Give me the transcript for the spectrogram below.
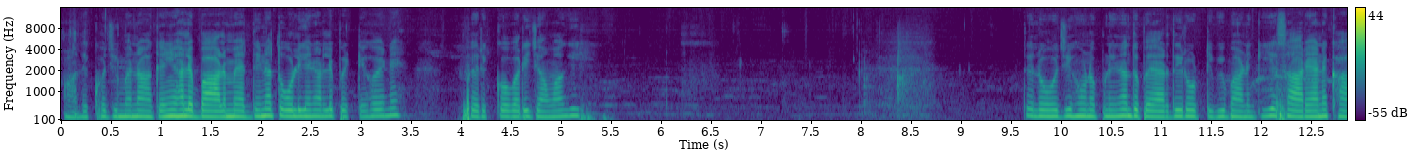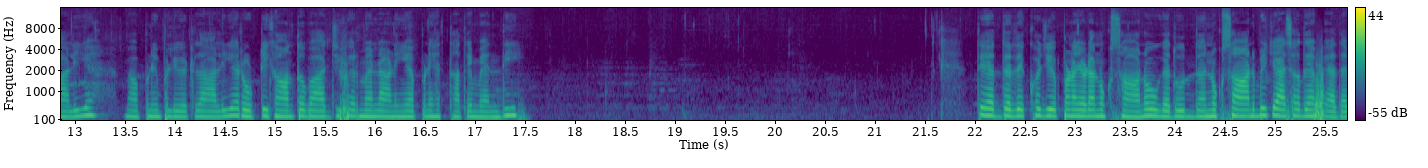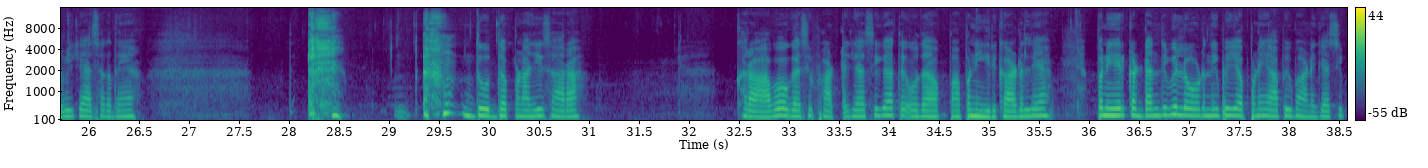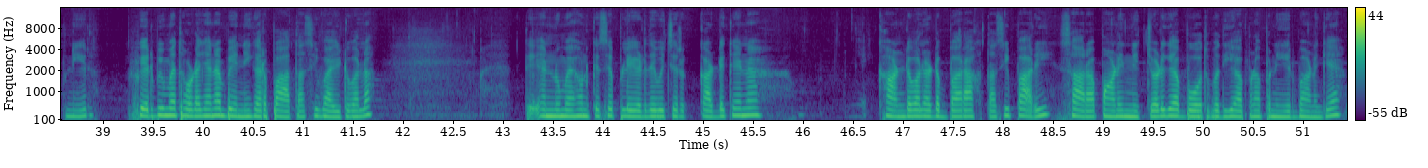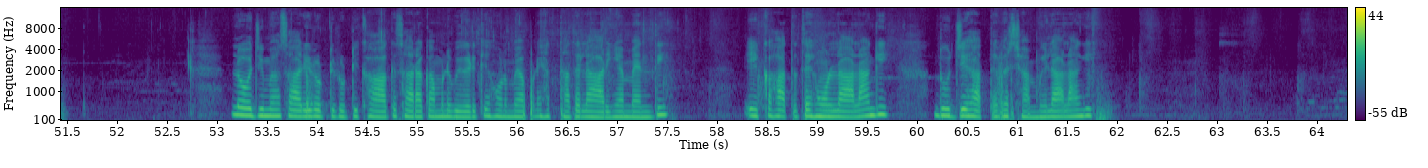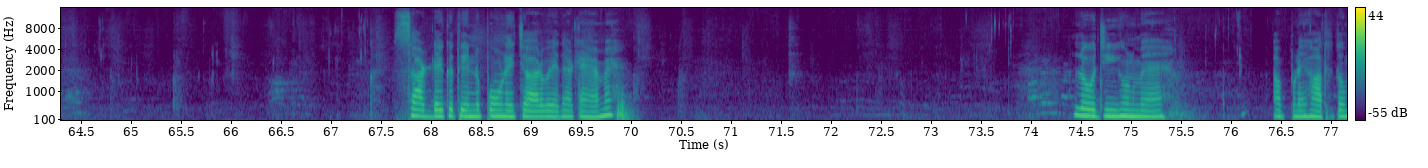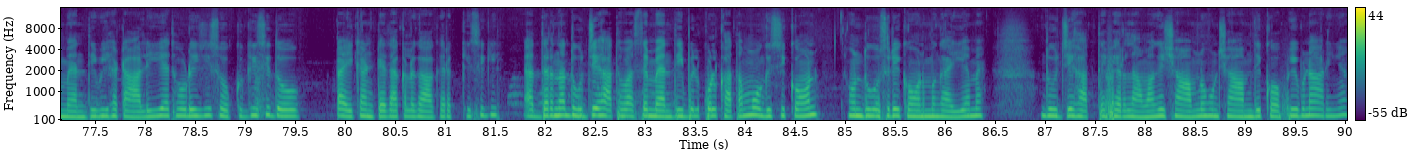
ਆ ਦੇਖੋ ਜੀ, ਮੈਂ ਨਾ ਕੇ ਆਈ ਹਲੇ ਬਾਲ ਮੈਂ ਏਦਾਂ ਨਾ ਤੋਲੀਏ ਨਾਲ ਲਪੇਟੇ ਹੋਏ ਨੇ, ਫਿਰ ਇੱਕੋ ਵਾਰੀ ਜਾਵਾਂਗੀ। ਤੇ ਲੋ ਜੀ, ਹੁਣ ਆਪਣੀ ਨਾ ਦੁਪਹਿਰ ਦੀ ਰੋਟੀ ਵੀ ਬਣ ਗਈ ਹੈ, ਸਾਰਿਆਂ ਨੇ ਖਾ ਲਈ ਹੈ। ਮੈਂ ਆਪਣੀ ਪਲੇਟ ਲਾ ਲਈ ਹੈ, ਰੋਟੀ ਖਾਣ ਤੋਂ ਬਾਅਦ ਜੀ ਫਿਰ ਮੈਂ ਲਾਣੀ ਹੈ ਆਪਣੇ ਹੱਥਾਂ ਤੇ ਮਹਿੰਦੀ। ਤੇ ਇੱਧਰ ਦੇਖੋ ਜੀ, ਆਪਣਾ ਜਿਹੜਾ ਨੁਕਸਾਨ ਹੋ ਗਿਆ ਦੁੱਧ ਦਾ। ਨੁਕਸਾਨ ਵੀ ਕਹਿ ਸਕਦੇ ਆ ਫਾਇਦਾ ਵੀ ਕਹਿ ਸਕਦੇ ਆ ਦੁੱਧ ਆਪਣਾ ਜੀ ਸਾਰਾ ਖਰਾਬ ਹੋ ਗਿਆ ਸੀ, ਫਟ ਗਿਆ ਸੀਗਾ ਤੇ ਉਹਦਾ ਆਪਾਂ ਪਨੀਰ ਕੱਢ ਲਿਆ। ਪਨੀਰ ਕੱਢਣ ਦੀ ਵੀ ਲੋੜ ਨਹੀਂ ਪਈ, ਆਪਣੇ ਆਪ ਹੀ ਬਣ ਗਿਆ ਸੀ ਪਨੀਰ। ਫਿਰ ਵੀ ਮੈਂ ਥੋੜਾ ਜਿਹਾ ਨਾ ਬੇਨੀਗਰ ਪਾਤਾ ਸੀ ਵਾਈਟ ਵਾਲਾ। ਤੇ ਇਹਨੂੰ ਮੈਂ ਹੁਣ ਕਿਸੇ ਪਲੇਟ ਦੇ ਵਿੱਚ ਕੱਢ ਕੇ ਨਾ ਖੰਡ ਵਾਲਾ ਡੱਬਾ ਰੱਖਤਾ ਸੀ ਭਾਰੀ। ਸਾਰਾ ਪਾਣੀ ਨਿਚੜ ਗਿਆ, ਬਹੁਤ ਵਧੀਆ ਆਪਣਾ ਪਨੀਰ ਬਣ ਗਿਆ। ਲੋ ਜੀ, ਮੈਂ ਸਾਰੀ ਰੋਟੀ ਰੋਟੀ ਖਾ ਕੇ ਸਾਰਾ ਕੰਮ ਨਿਬੇੜ ਕੇ ਹੁਣ ਮੈਂ ਆਪਣੇ ਹੱਥਾਂ ਤੇ ਲਾ ਰਹੀ ਹਾਂ ਮਹਿੰਦੀ। ਇੱਕ ਹੱਥ ਤੇ ਹੁਣ ਲਾ ਲਾਂਗੀ, ਦੂਜੇ ਹੱਥ ਤੇ ਫਿਰ ਸ਼ਾਮੀ ਲਾ ਲਾਂਗੀ। ਸਾਢੇ ਕੁ ਤਿੰਨ, ਪੌਣੇ 4 ਵਜੇ ਦਾ ਟਾਈਮ ਹੈ। ਲੋ ਜੀ, ਹੁਣ ਮੈਂ ਆਪਣੇ ਹੱਥ ਤੋਂ ਮਹਿੰਦੀ ਵੀ ਹਟਾ ਲਈ ਹੈ ਥੋੜੀ ਜੀ ਸੁੱਕ ਗਈ ਸੀ, ਦੋ ਢਾਈ ਘੰਟੇ ਤੱਕ ਲਗਾ ਕੇ ਰੱਖੀ ਸੀਗੀ। ਇੱਧਰ ਨਾ ਦੂਜੇ ਹੱਥ ਵਾਸਤੇ ਮਹਿੰਦੀ ਬਿਲਕੁਲ ਖਤਮ ਹੋ ਗਈ ਸੀ ਕੌਣ? ਹੁਣ ਦੂਸਰੀ ਕੌਣ ਮੰਗਾਈ ਆ ਮੈਂ? ਦੂਜੇ ਹੱਥ ਤੇ ਫਿਰ ਲਾਵਾਂਗੀ ਸ਼ਾਮ ਨੂੰ। ਹੁਣ ਸ਼ਾਮ ਦੀ ਕੌਫੀ ਬਣਾ ਰਹੀ ਹਾਂ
